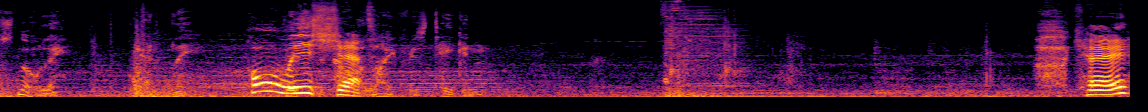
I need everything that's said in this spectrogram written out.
Slowly, gently. Holy shit. A life is taken. Okay.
